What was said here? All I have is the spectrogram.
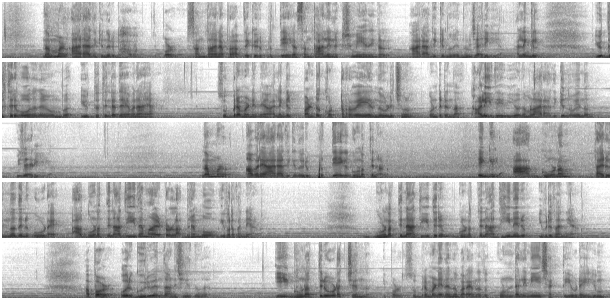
നമ്മൾ ആരാധിക്കുന്ന ഒരു ഭാവം ഇപ്പോൾ സന്താന പ്രാപ്തിക്ക് ഒരു പ്രത്യേക സന്താന ലക്ഷ്മിയെ നിങ്ങൾ ആരാധിക്കുന്നു എന്ന് വിചാരിക്കുക. അല്ലെങ്കിൽ യുദ്ധത്തിന് പോകുന്നതിന് മുമ്പ് യുദ്ധത്തിന്റെ ദേവനായ സുബ്രഹ്മണ്യനെയോ അല്ലെങ്കിൽ പണ്ട് കൊട്ടറവയെ എന്ന് വിളിച്ചു കൊണ്ടിരുന്ന കാളി ദേവിയോ നമ്മൾ ആരാധിക്കുന്നു എന്ന് വിചാരിക്കുക. നമ്മൾ അവരെ ആരാധിക്കുന്ന ഒരു പ്രത്യേക ഗുണത്തിനാണ്. എങ്കിൽ ആ ഗുണം തരുന്നതിന് കൂടെ ആ ഗുണത്തിന് അതീതമായിട്ടുള്ള ബ്രഹ്മവും ഇവർ തന്നെയാണ്. ഗുണത്തിന് അതീതരും ഗുണത്തിന് അധീനരും ഇവർ തന്നെയാണ്. അപ്പോൾ ഒരു ഗുരു എന്താണ് ചെയ്യുന്നത്? ഈ ഗുണത്തിലൂടെ ചെന്ന് ഇപ്പോൾ സുബ്രഹ്മണ്യൻ എന്ന് പറയുന്നത് കുണ്ടലിനി ശക്തിയുടെയും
